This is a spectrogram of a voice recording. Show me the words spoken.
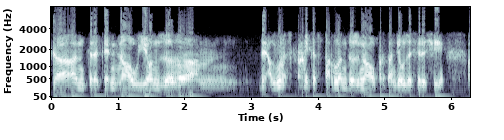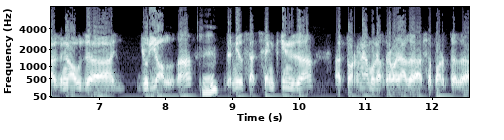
que entre aquest 9 i 11 de... Bé, algunes cròniques parlen del 9, per tant ja ho deixaré així. El 9 de juliol eh, Sí. de 1715 eh, tornem una altra vegada a la porta de,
